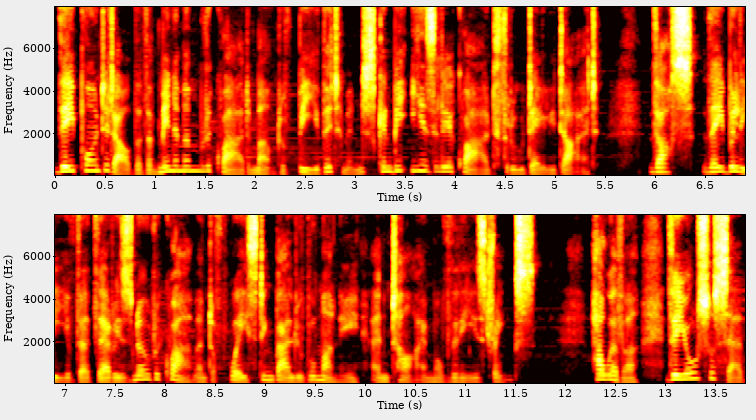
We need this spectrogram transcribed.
They pointed out that the minimum required amount of B vitamins can be easily acquired through daily diet. Thus, they believe that there is no requirement of wasting valuable money and time over these drinks. However, they also said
